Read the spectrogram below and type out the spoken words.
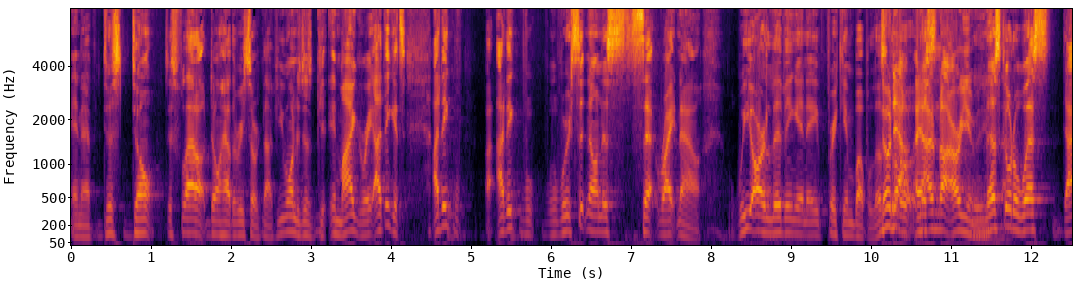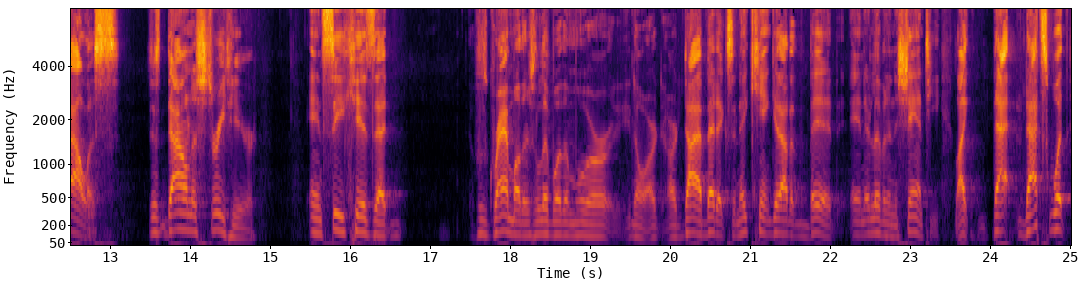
and have just don't just flat out don't have the resource. Now, if you want to just get in migrate, I think it's. I think. I think we're sitting on this set right now. We are living in a freaking bubble. Let's No go doubt. To, I'm not arguing Let's go to West Dallas. just down the street here and see kids that whose grandmothers live with them who are you know are, are diabetics and they can't get out of the bed and they're living in a shanty. Like that that's what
